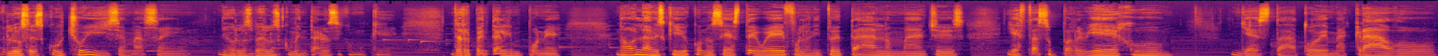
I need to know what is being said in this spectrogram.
Los escucho y se me hacen, yo los veo en los comentarios y como que de repente alguien pone, no, la vez que yo conocí a este güey, fulanito de tal, no manches, ya está súper viejo, ya está todo demacrado,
